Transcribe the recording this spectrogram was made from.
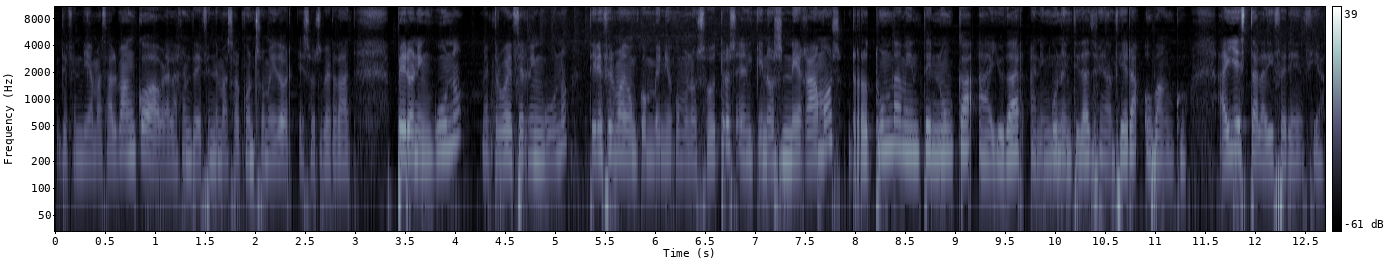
defendía más al banco, ahora la gente defiende más al consumidor, eso es verdad. Pero ninguno, me atrevo a decir ninguno, tiene firmado un convenio como nosotros en el que nos negamos rotundamente nunca a ayudar a ninguna entidad financiera o banco. Ahí está la diferencia,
